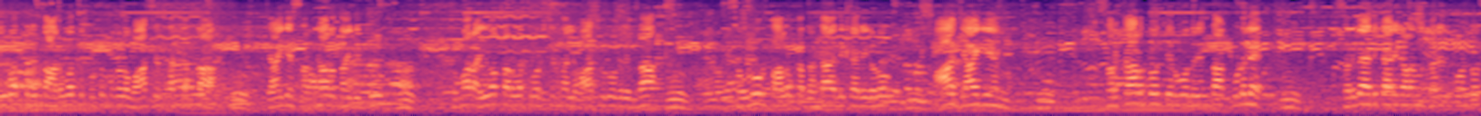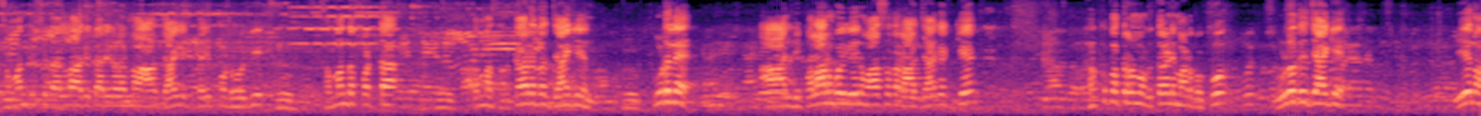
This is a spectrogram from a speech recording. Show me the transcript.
ಐವತ್ತರಿಂದ ಅರವತ್ತು ಕುಟುಂಬಗಳು ವಾಸಿರ್ತಕ್ಕಂಥ ಜಾಗೆ ಸರ್ಕಾರದಾಗಿದ್ದು ಸುಮಾರು ಐವತ್ತು ಅರವತ್ತು ವರ್ಷದಲ್ಲಿ ವಾಸಿರುವುದರಿಂದ ಸೌಲೂರು ತಾಲೂಕು ದಂಡಾಧಿಕಾರಿಗಳು ಆ ಜಾಗೆಯನ್ನು ಸರ್ಕಾರದಂತಿರುವುದರಿಂದ ಕೂಡಲೇ ಸರ್ವೆ ಅಧಿಕಾರಿಗಳನ್ನು ಕರೆದುಕೊಂಡು ಸಂಬಂಧಿಸಿದ ಎಲ್ಲ ಅಧಿಕಾರಿಗಳನ್ನು ಆ ಜಾಗಕ್ಕೆ ತೆಗೆದುಕೊಂಡು ಹೋಗಿ ಸಂಬಂಧಪಟ್ಟ ತಮ್ಮ ಸರ್ಕಾರದ ಜಾಗೆಯನ್ನು ಕೂಡಲೇ ಅಲ್ಲಿ ಫಲಾನುಭವಿ ಏನು ವಾಸದಾರ ಆ ಜಾಗಕ್ಕೆ ಹಕ್ಕುಪತ್ರವನ್ನು ವಿತರಣೆ ಮಾಡಬೇಕು. ಉಳಿದ ಜಾಗೆ ಏನು,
